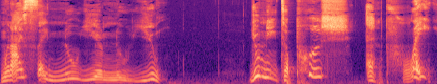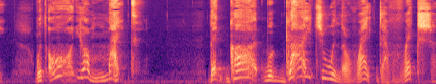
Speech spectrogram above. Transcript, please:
When I say new year, new you, you need to push and pray with all your might that God will guide you in the right direction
